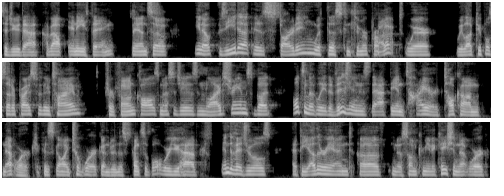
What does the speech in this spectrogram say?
to do that about anything. And so, you know, Zeta is starting with this consumer product where we let people set a price for their time for phone calls, messages, and live streams. But ultimately the vision is that the entire telecom network is going to work under this principle where you have individuals at the other end of you know some communication network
